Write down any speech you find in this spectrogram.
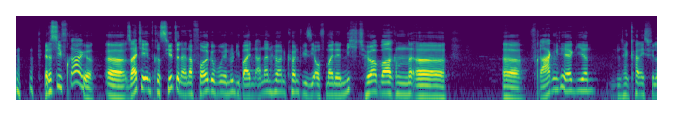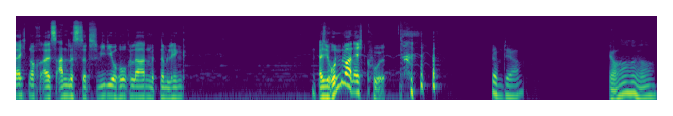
Ja, das ist die Frage. Äh, seid ihr interessiert in einer Folge, wo ihr nur die beiden anderen hören könnt, wie sie auf meine nicht hörbaren äh, äh, Fragen reagieren? Und dann kann ich es vielleicht noch als unlisted Video hochladen mit einem Link. Also die Runden waren echt cool. Stimmt, ja. Ja, ja.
